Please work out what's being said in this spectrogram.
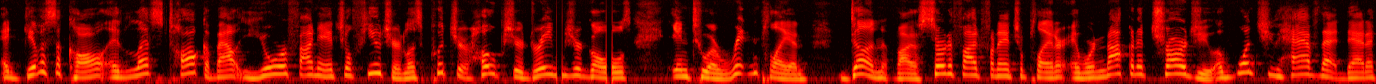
and give us a call and let's talk about your financial future. Let's put your hopes, your dreams, your goals into a written plan done by a certified financial planner and we're not going to charge you. And once you have that data,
